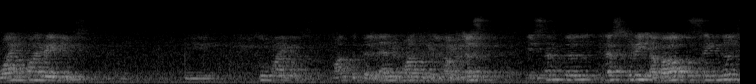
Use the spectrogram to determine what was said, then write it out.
Wi-Fi radios, the two minus, multiple and multiple out. Just a simple history about signals.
